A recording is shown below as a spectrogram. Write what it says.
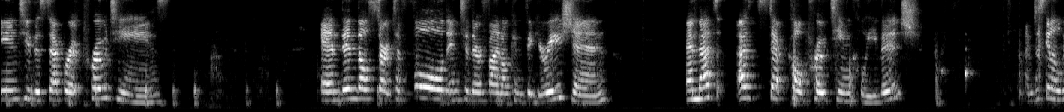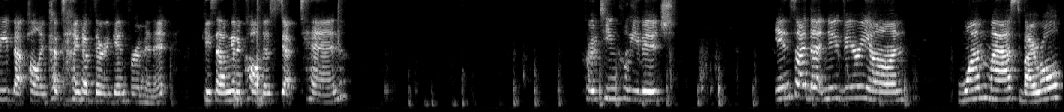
into the separate proteins and then they'll start to fold into their final configuration. And that's a step called protein cleavage. I'm just gonna leave that polypeptide up there again for a minute. Okay, so I'm gonna call this step 10. Protein cleavage. Inside that new virion, one last viral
